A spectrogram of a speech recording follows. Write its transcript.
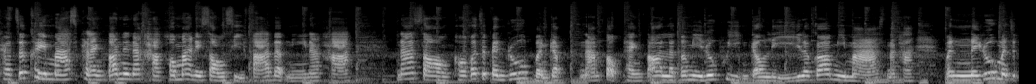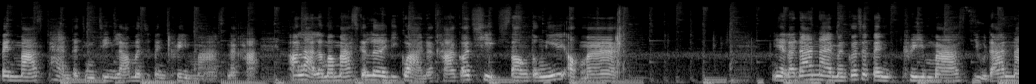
ค่ะเจ้าครีมมาส์แพลงต้อนเนี่ยนะคะเขามาในซองสีฟ้าแบบนี้นะคะ หน้าซองเขาก็จะเป็นรูปเหมือนกับน้ำตกแพลงต้อน แล้วก็มีรูปผู้หญิงเกาหลี แล้วก็มีมาสนะคะ มันในรูปมันจะเป็นมาสแผ่นแต่จริง ๆ แล้วมันจะเป็นครีมมาสนะคะ เอาล่ะเรามามาสกันเลยดีกว่านะคะ ก็ฉีดซองตรงนี้ออกมา เนี่ยแล้วด้านในมันก็จะเป็นครีมมาส์อยู่ด้านใน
